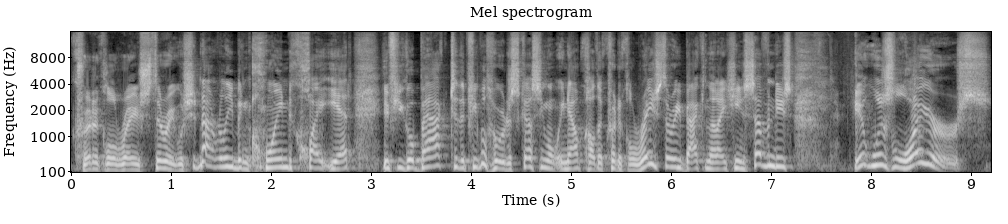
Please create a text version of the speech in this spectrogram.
critical race theory, which had not really been coined quite yet, if you go back to the people who were discussing what we now call the critical race theory back in the 1970s, it was lawyers.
